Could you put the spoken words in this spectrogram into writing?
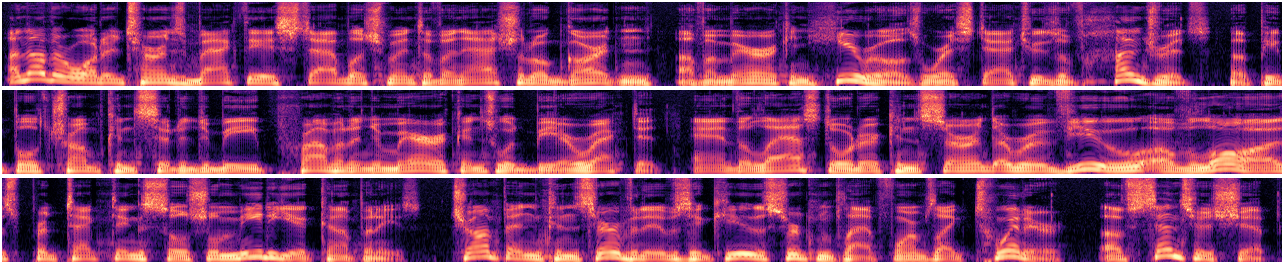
Another order turns back the establishment of a national garden of American heroes where statues of hundreds of people Trump considered to be prominent Americans would be erected. And the last order concerned a review of laws protecting social media companies. Trump and conservatives accuse certain platforms like Twitter of censorship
